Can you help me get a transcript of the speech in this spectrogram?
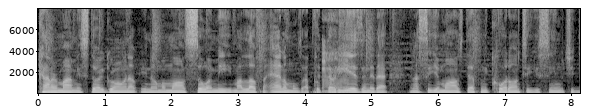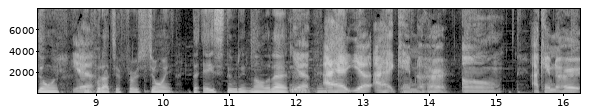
Kind of remind me of a story growing up. You know, my mom saw in me my love for animals. I put 30 Mm-hmm. years into that. And I see your mom's definitely caught on to you, seeing what you're doing. Yeah. You put out your first joint, the A student and all of that. Yeah, And- I had yeah, I had came to her. Um, I came to her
